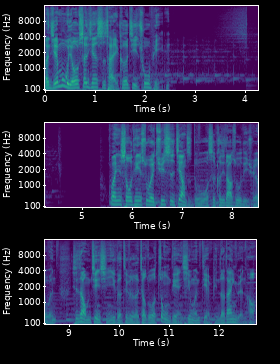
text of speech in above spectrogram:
本节目由生鲜食材科技出品，欢迎收听数位趋势酱子读，我是科技大叔李学文。现在我们进行一个这个叫做重点新闻点评的单元哈。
